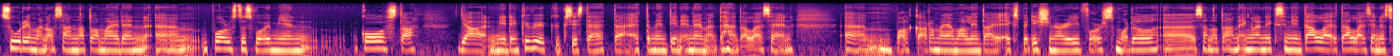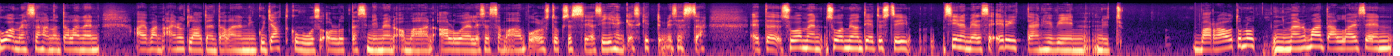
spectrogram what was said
suurimman osan NATO-maiden puolustusvoimien koosta ja niiden kyvykkyyksistä, että, että mentiin enemmän tähän tällaiseen palkka-armeijamallin tai expeditionary force model äh, sanotaan englanniksi, niin tälla, tällaisen. Ja Suomessahan on tällainen aivan ainutlaatuinen tällainen niin kuin jatkuvuus ollut tässä nimenomaan alueellisessa maanpuolustuksessa ja siihen keskittymisessä. Että Suomen, Suomi on tietysti siinä mielessä erittäin hyvin nyt varautunut nimenomaan tällaiseen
